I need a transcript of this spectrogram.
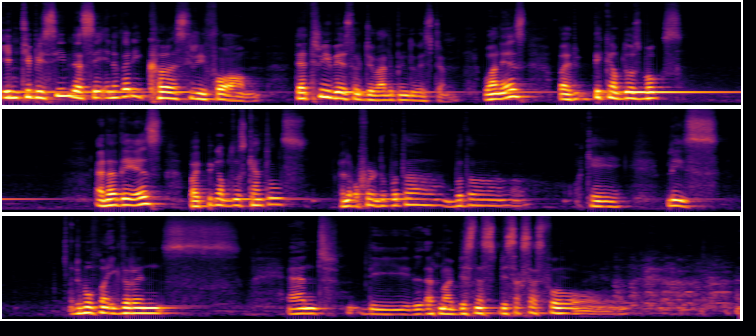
in TBC, let's say in a very cursory form, there are three ways of developing the wisdom. One is by picking up those books. Another is by picking up those candles and offering to Buddha, Buddha, okay, please remove my ignorance and the, let my business be successful. Uh,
